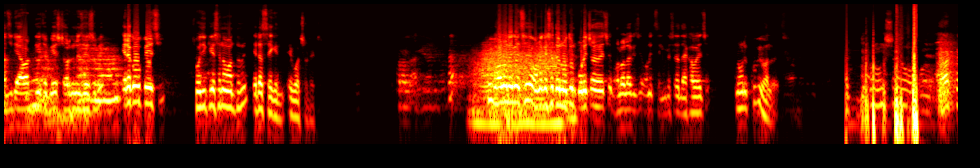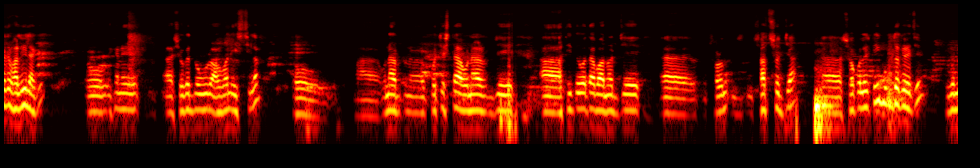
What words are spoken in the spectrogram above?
আজকে অ্যাওয়ার্ড দিয়েছে বেস্ট অর্গানাইজার হিসেবে। এটাকেও পেয়েছি সজিকেশনের মাধ্যমে। এটা সেকেন্ড এবছরের। খুব ভালো লেগেছে। অনেকের সাথে নতুন পরিচয় হয়েছে। ভালো লাগছে। অনেক সেলিব্রিটির সাথে দেখা হয়েছে। মোটামুটি খুবই ভালো হয়েছে। যে কোনো অনুষ্ঠানে অ্যাওয়ার্ড পেতে ভালোই লাগে। তো এখানে বাবুর আহ্বানে এসেছিলাম। তো ওনার প্রচেষ্টা ওনার যে আতিথেয়তা বা ওনার যে সাজসজ্জা আহ, সকলেরকেই মুগ্ধ করেছে। ইভেন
